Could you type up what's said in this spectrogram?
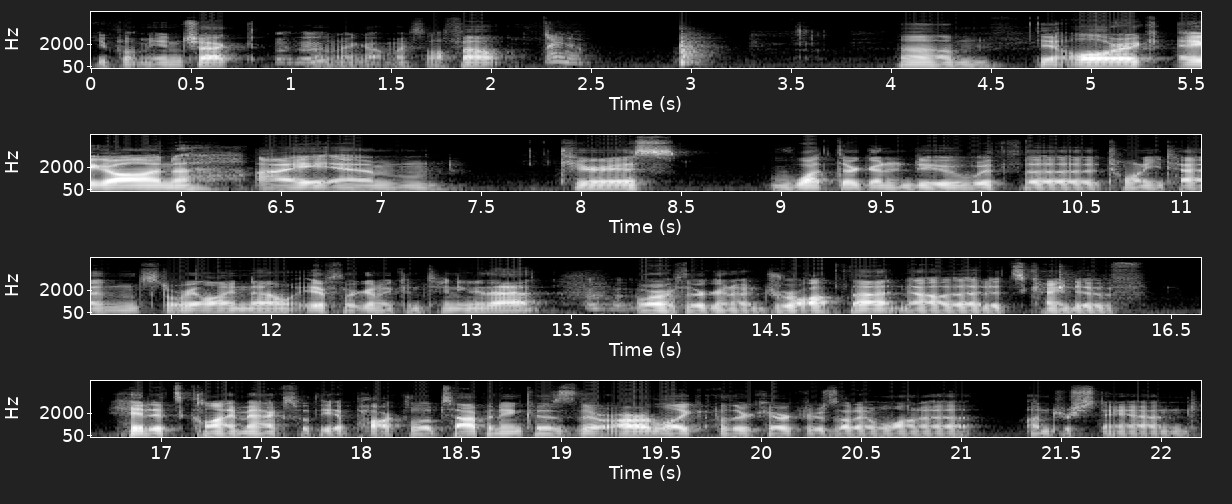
You put me in check, Mhm. and I got myself out. I know. Um, yeah, Ulrich, Egon. I am curious what they're gonna do with the 2010 storyline now. If they're gonna continue that, Mhm. or if they're gonna drop that now that it's kind of hit its climax with the apocalypse happening. Because there are like other characters that I want to understand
